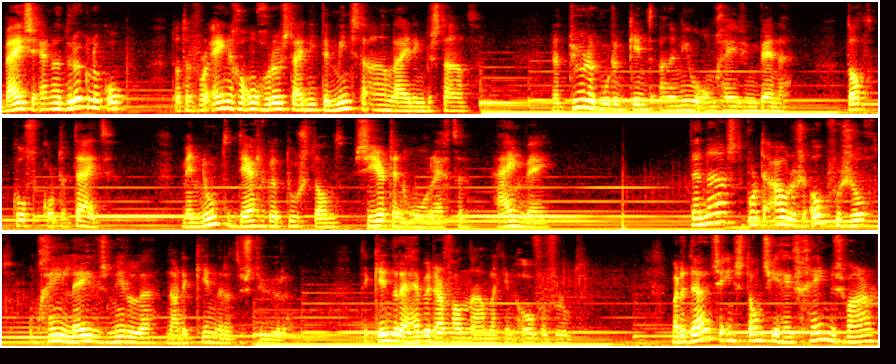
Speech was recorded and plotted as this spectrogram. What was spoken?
wijzen er nadrukkelijk op dat er voor enige ongerustheid niet de minste aanleiding bestaat. Natuurlijk moet een kind aan een nieuwe omgeving wennen. Dat kost korte tijd. Men noemt een dergelijke toestand zeer ten onrechte heimwee. Daarnaast wordt de ouders ook verzocht om geen levensmiddelen naar de kinderen te sturen. De kinderen hebben daarvan namelijk in overvloed. Maar de Duitse instantie heeft geen bezwaar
